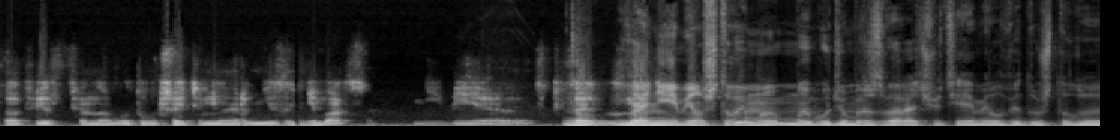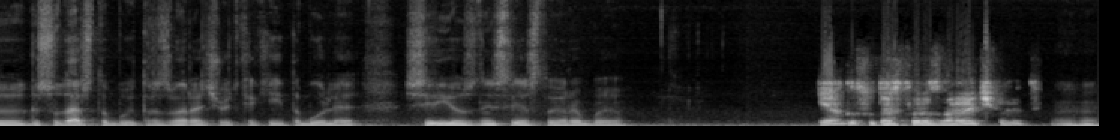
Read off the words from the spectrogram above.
Соответственно, вот лучше этим, наверное, не заниматься, не имея ну, Я не имел, что вы, мы, мы будем разворачивать. Я имел в виду, что государство будет разворачивать какие-то более серьезные средства РБ. Нет, государство разворачивает. Угу.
